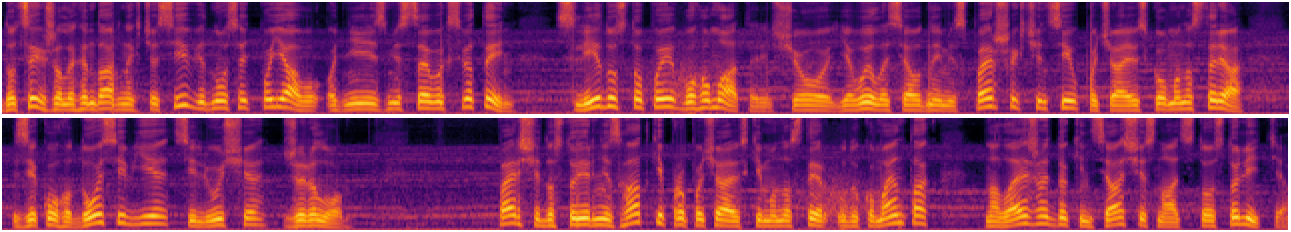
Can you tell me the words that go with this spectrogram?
До цих же легендарних часів відносять появу однієї з місцевих святинь сліду стопи Богоматері, що явилася одним із перших ченців Почаївського монастиря, з якого досі б'є цілюще джерело. Перші достовірні згадки про Почаївський монастир у документах належать до кінця 16 століття.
